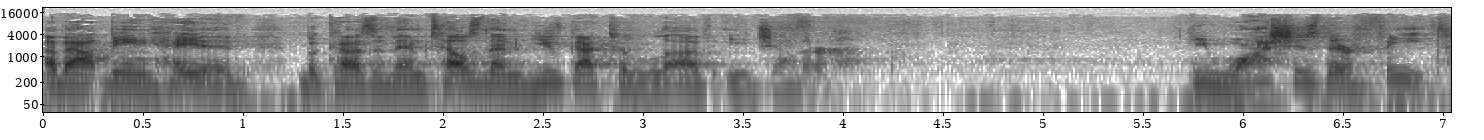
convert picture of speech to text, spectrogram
about being hated because of them, tells them, You've got to love each other. He washes their feet.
